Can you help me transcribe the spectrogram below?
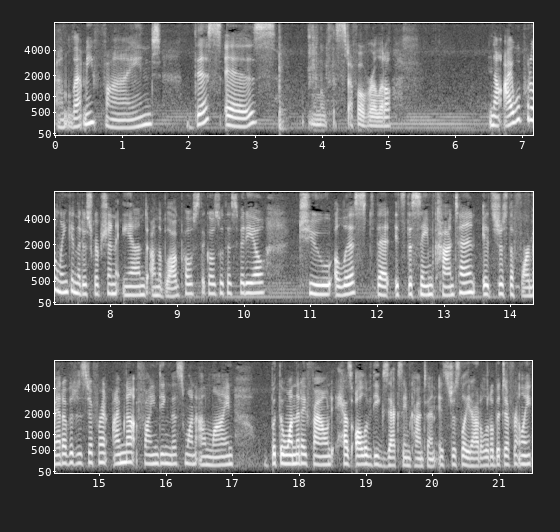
Um, let me find. This is. Let me move this stuff over a little. Now, I will put a link in the description and on the blog post that goes with this video to a list that it's the same content, it's just the format of it is different. I'm not finding this one online, but the one that I found has all of the exact same content. It's just laid out a little bit differently.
